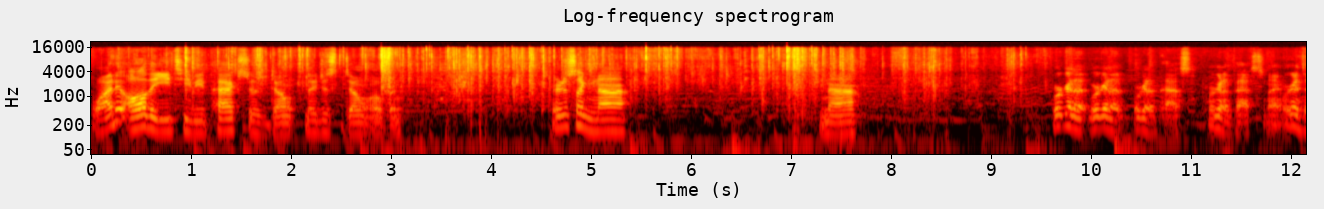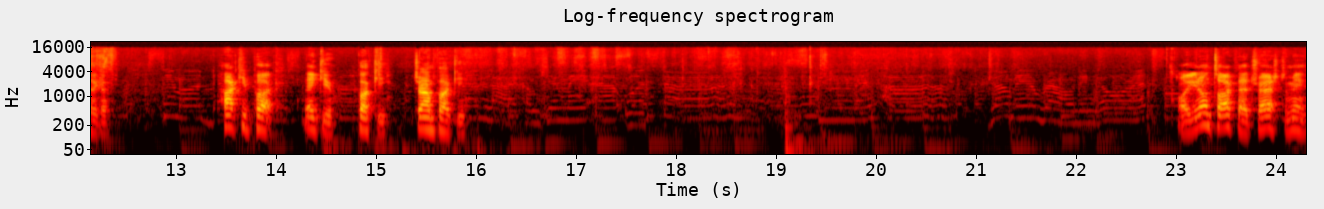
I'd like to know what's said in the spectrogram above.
Why do all the ETB packs just don't, they just don't open? They're just like, nah. Nah. We're gonna, we're gonna, we're gonna pass. We're gonna pass tonight. We're gonna take a hockey puck. Thank you, Pucky, John Pucky. Oh, you don't talk that trash to me.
